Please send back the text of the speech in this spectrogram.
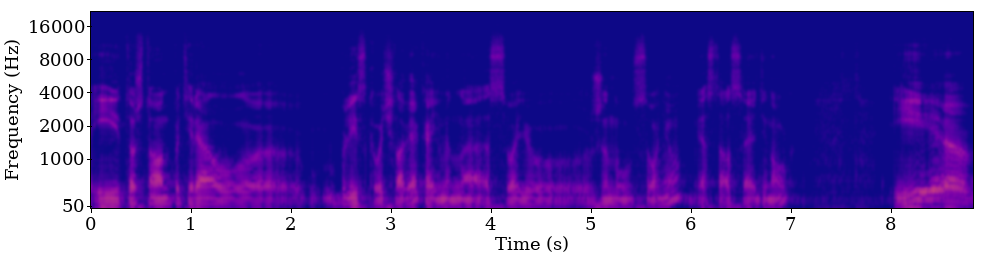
И то, что он потерял э, близкого человека, а именно свою жену Соню, и остался одинок. И э,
